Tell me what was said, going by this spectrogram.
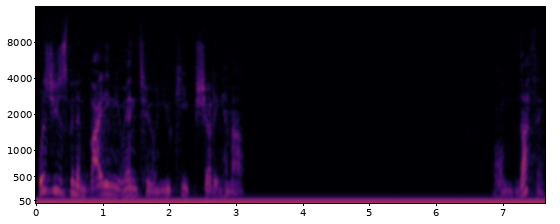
What has Jesus been inviting you into, and you keep shutting him out? Well, nothing.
